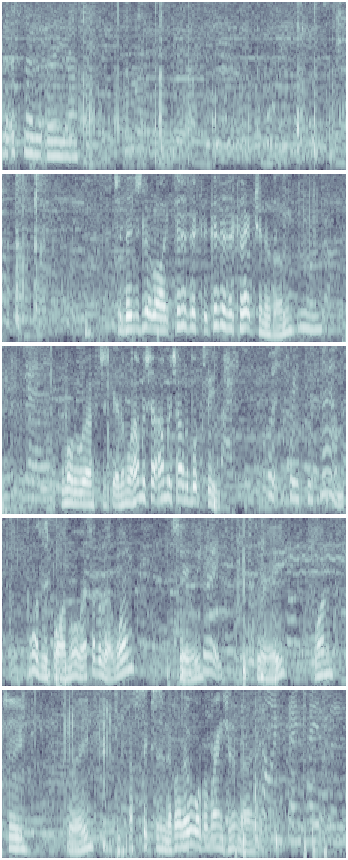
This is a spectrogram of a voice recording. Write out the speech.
Let us know what they are. So they just look like because there's a because there's a collection of them. It might be worth just getting them all. How much? How much are the books each? Well, it's three for a pound. I might well just buy them all. Let's have a look. One, two, Three. three. One, two, three. That's six, isn't it? But they're all Robert Rankin, aren't they? Sign saying pay at the.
